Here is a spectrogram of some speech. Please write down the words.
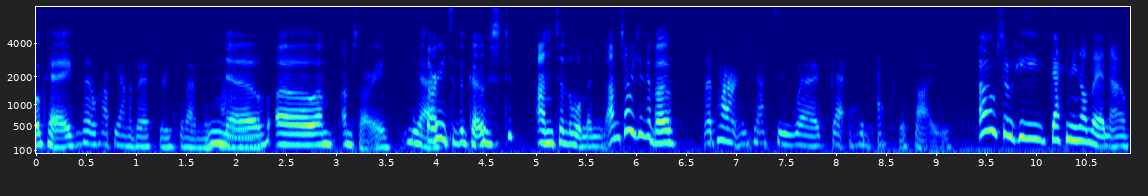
okay. No happy anniversary for them this Halloween. No. Oh, I'm. I'm sorry. I'm Yeah. sorry to the ghost and to the woman. I'm sorry to the both. Apparently, she had to uh, get him exercised. Oh, so he definitely not there now.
